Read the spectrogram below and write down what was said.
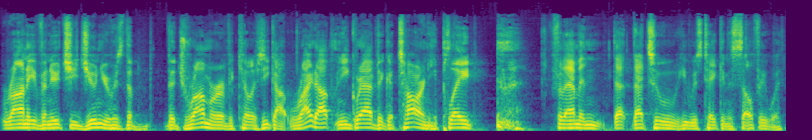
Ronnie Vannucci Jr., who's the the drummer of the Killers. He got right up and he grabbed a guitar and he played for them, and that that's who he was taking a selfie with.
